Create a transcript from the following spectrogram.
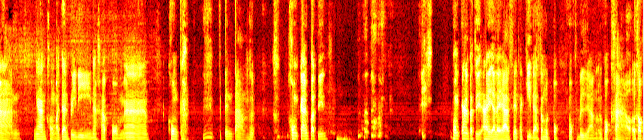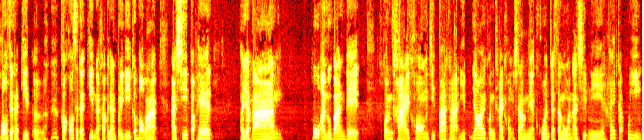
อ่านงานของอาจารย์ปรีดีนะครับ ผมอ่าโครงการจะเต้นตามเหอะโครงการปฏิโครงการปฏิไออะไรอะเศรษฐกิจอะสมุดปกปกเหลืองปกขาวเออเขาโครงเศรษฐกิจเออเขาโครงเศรษฐกิจนะครับอาจารย์ปรีดีก็บอกว่าอาชีพประเภท พยาบาล ผู้อนุบาลเด็ก คนขายของจิปาถะยิบย่อยคนขายของชำเนี่ย ควรจะสงวนอาชีพนี้ให้กับผู้หญิง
